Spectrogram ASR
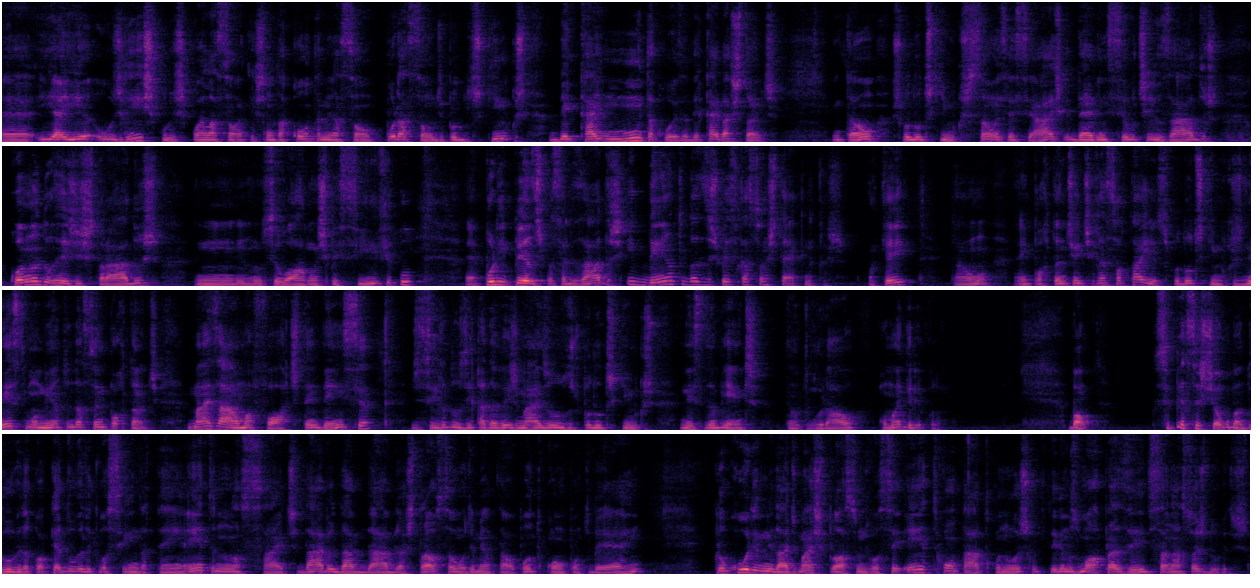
é, e aí os riscos com relação à questão da contaminação por ação de produtos químicos decai muita coisa, decai bastante. Então, os produtos químicos são essenciais devem ser utilizados quando registrados em, no seu órgão específico, é, por empresas especializadas e dentro das especificações técnicas, ok? Então, é importante a gente ressaltar isso. Os produtos químicos, nesse momento, ainda são importantes, mas há uma forte tendência de se reduzir cada vez mais o uso de produtos químicos nesses ambientes, tanto rural como agrícola. Bom, se persistir alguma dúvida, qualquer dúvida que você ainda tenha, entre no nosso site www.astralsaudemental.com.br, procure a unidade mais próxima de você, entre em contato conosco que teremos o maior prazer de sanar suas dúvidas.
